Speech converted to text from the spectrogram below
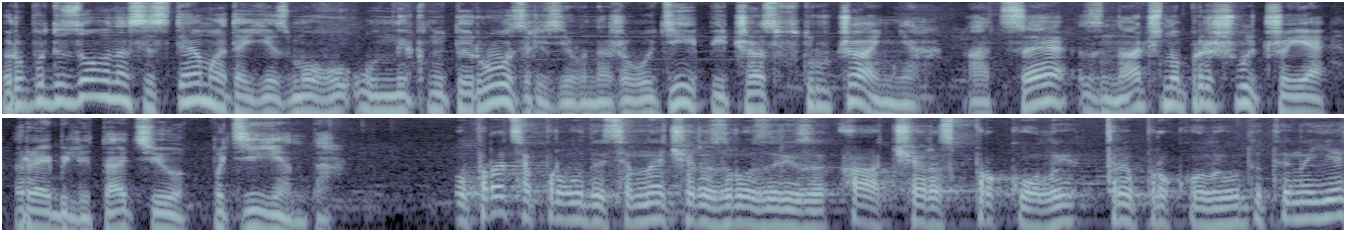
Роботизована система дає змогу уникнути розрізів на животі під час втручання, а це значно пришвидшує реабілітацію пацієнта. Операція проводиться не через розрізи, а через проколи. Три проколи у дитини є.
